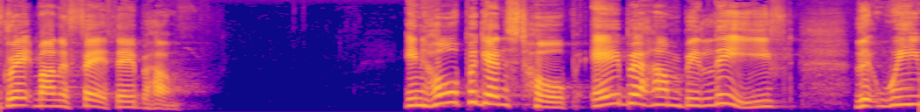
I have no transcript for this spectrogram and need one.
great man of faith, Abraham. In hope against hope, Abraham believed that we,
